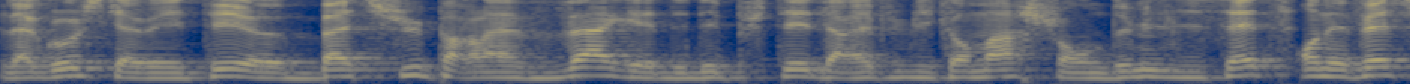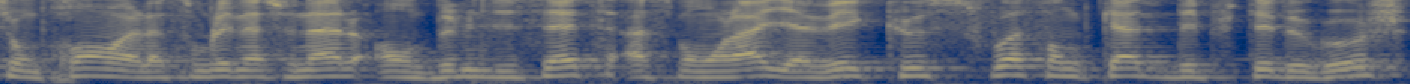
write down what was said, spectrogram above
la gauche qui avait été battue par la vague des députés de la République en marche en 2017. En effet, si on prend l'Assemblée nationale en 2017, à ce moment-là, il y avait que 64 députés de gauche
